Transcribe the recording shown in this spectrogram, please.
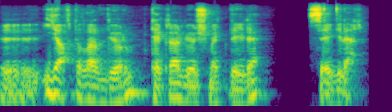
Ee, iyi haftalar diliyorum. Tekrar görüşmek dileğiyle. Sevgiler.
